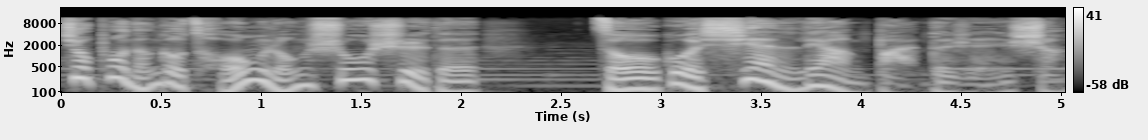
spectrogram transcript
就不能够从容舒适的。走过限量版的人生。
